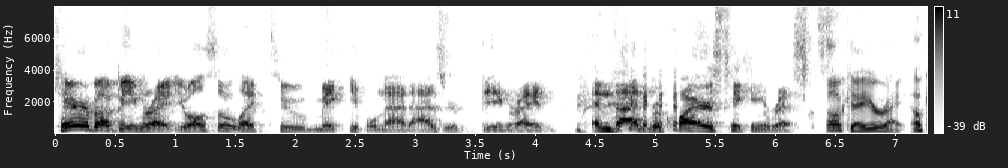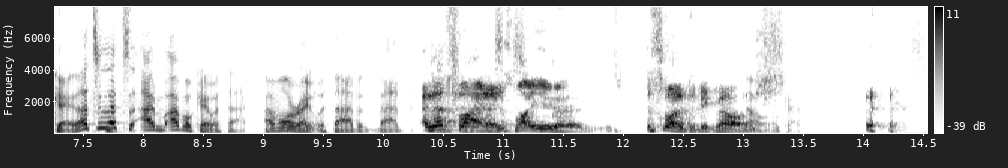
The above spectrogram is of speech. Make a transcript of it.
care about being right. You also like to make people mad as you're being right, and that requires taking risks. Okay, you're right. Okay, that's that's I'm I'm okay with that. I'm all right with that. That And that's uh, fine. I just want you to just want it to be no. acknowledged. Okay. Yes.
